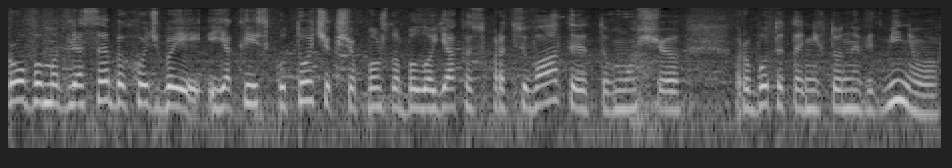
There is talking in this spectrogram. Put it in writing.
робимо для себе хоч би якийсь куточок, щоб можна було якось працювати, тому що роботи та ніхто не відмінював.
